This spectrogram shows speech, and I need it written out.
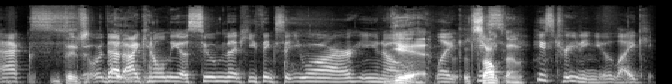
ex, that I can only assume that he thinks that you are. You know, Yeah, like something. He's treating you like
